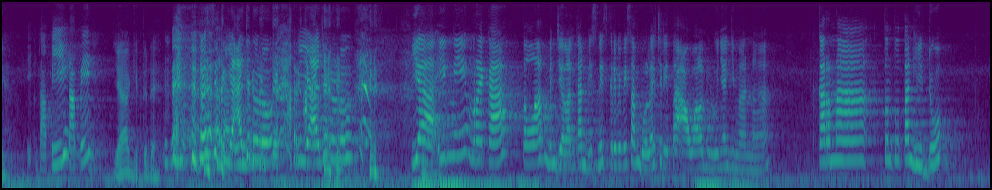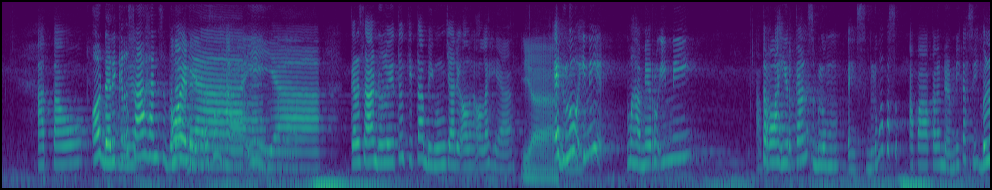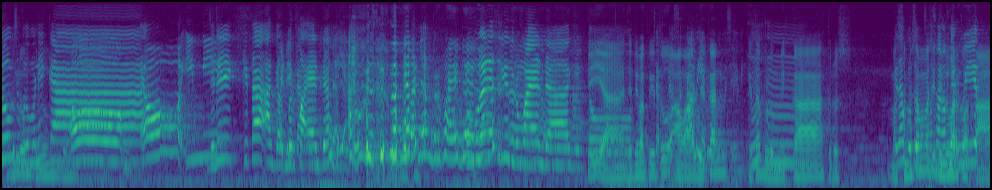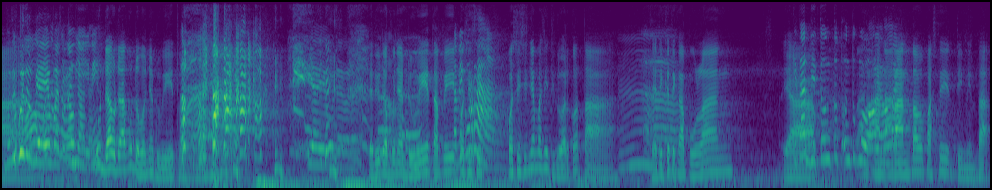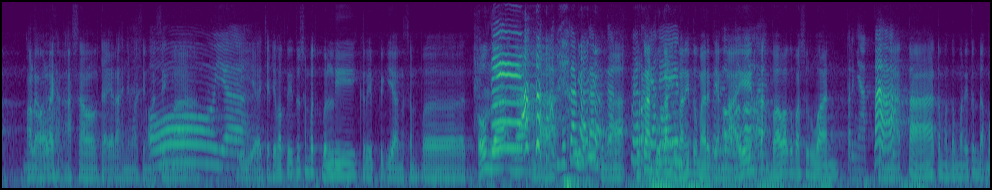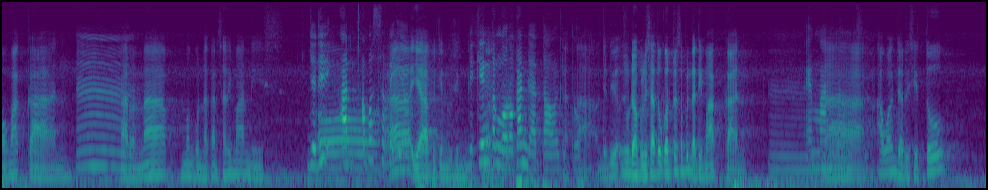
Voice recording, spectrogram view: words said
Tapi Tapi Ya gitu deh. ria aja dulu, ria aja dulu. Ya, ini mereka telah menjalankan bisnis keripik pisang. Boleh cerita awal dulunya gimana? Karena tuntutan hidup atau Oh dari keresahan sebenarnya. Oh, dari keresahan. Iya. Keresahan dulu itu kita bingung cari oleh-oleh ya. Iya. eh dulu ini Mahameru ini Apa? terlahirkan sebelum eh sebelum apa apa kalian udah menikah sih? Belum, Belum, sebelum belum, menikah. Oh, oh ini Jadi kita agak PDKT. berfaedah Ya, ya. begitu. hubungan yang berfaedah. Hubungannya sedikit berfaedah gitu. Iya, jadi waktu itu Cerdas sekali awalnya kan kita belum nikah, terus Kita mas- butuh sama-sama masih di luar duit. kota. Butuh-butuh Oh, biaya oh, buat nggak? ini. Udah, udah aku udah punya duit. Iya, iya jadi udah punya duit tapi, Tapi posisi kurang. posisinya masih di luar kota. Hmm. Jadi ketika pulang ya Kita dituntut untuk anak, bawa anak oleh-oleh. rantau pasti diminta oleh-oleh asal daerahnya masing-masing lah. Oh iya. Iya, jadi waktu itu sempat beli keripik yang sempet Oh enggak, enggak, enggak. Bukan, Enggak, bukan, enggak. bukan. Enggak, Merek bukan, yang bukan, lain. bukan itu merek yang Oh, oh, lain. oh, Tak oh. bawa ke Pasuruan. Ternyata. Ternyata teman-teman itu enggak mau makan Hmm. karena menggunakan sari manis. Jadi Oh. ad- apa seri Ah, ya? ya bikin bikin Bikin tenggorokan gatal gitu. gatal. Jadi sudah beli satu kardus tapi enggak dimakan. Emang Nah, awal dari situ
